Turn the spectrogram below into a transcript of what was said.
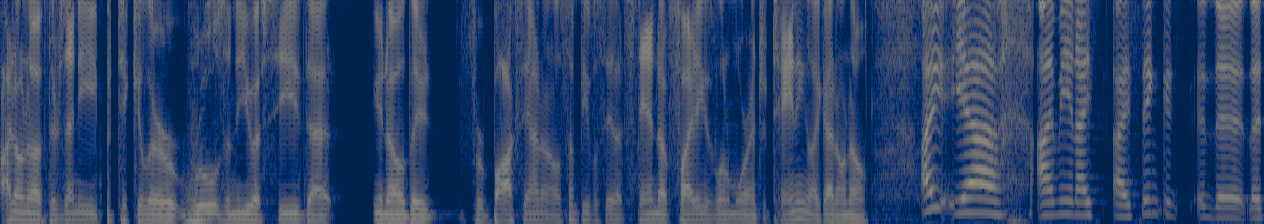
I don't know if there's any particular rules in the UFC that, you know, they for boxing, I don't know. Some people say that stand up fighting is a little more entertaining. Like I don't know. I yeah, I mean I I think the the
